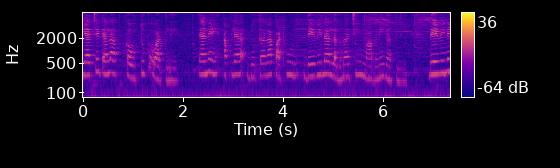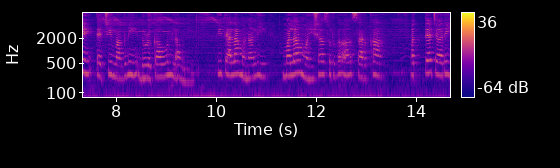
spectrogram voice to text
याचे त्याला कौतुक वाटले. त्याने आपल्या दूताला पाठवून देवीला लग्नाची मागणी घातली. देवीने त्याची मागणी धुडकावून लावली. ती त्याला म्हणाली मला महिषासुरासारखा अत्याचारी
